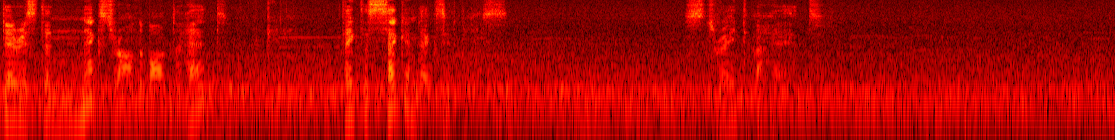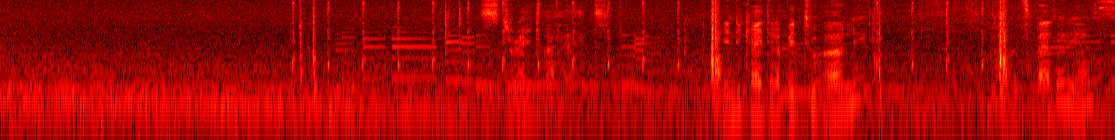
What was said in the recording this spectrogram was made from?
There is the next roundabout ahead. Okay. Take the second exit, please. Straight ahead. Ahead. Indicator a bit too early. Now it's better, yes.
